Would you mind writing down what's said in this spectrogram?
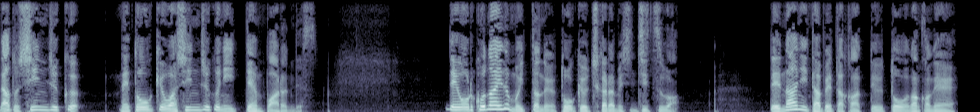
あと新宿。ね、東京は新宿に1店舗あるんです。で、俺この間も行ったのよ、東京力飯、実は。で、何食べたかっていうと、なんかね、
